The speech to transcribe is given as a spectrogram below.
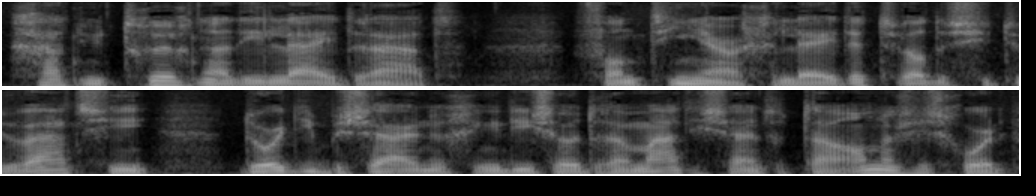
gaat nu terug naar die leidraad van tien jaar geleden. Terwijl de situatie door die bezuinigingen die zo dramatisch zijn totaal anders is geworden.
